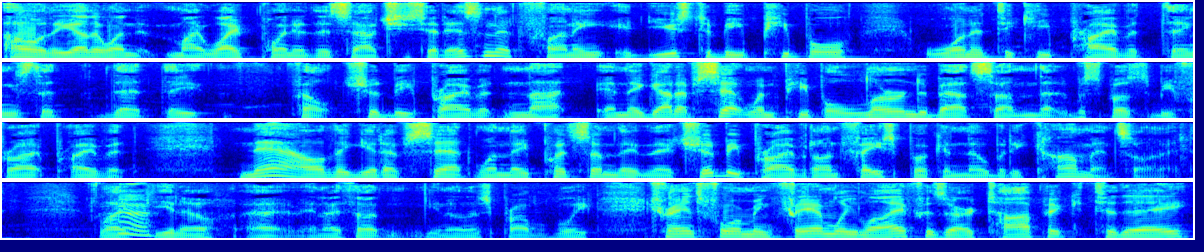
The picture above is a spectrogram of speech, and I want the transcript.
oh the other one my wife pointed this out. She said isn't it funny? It used to be people wanted to keep private things that that they felt should be private not and they got upset when people learned about something that was supposed to be fri- private. Now they get upset when they put something that should be private on Facebook and nobody comments on it like you know uh, and i thought you know that's probably transforming family life is our topic today.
